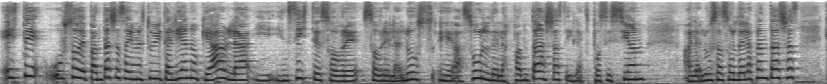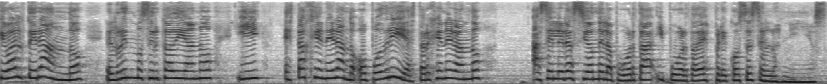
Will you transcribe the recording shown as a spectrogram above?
Este uso de pantallas, hay un estudio italiano que habla e insiste sobre, sobre la luz eh, azul de las pantallas y la exposición a la luz azul de las pantallas, que va alterando el ritmo circadiano y está generando o podría estar generando aceleración de la pubertad y pubertades precoces en los niños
